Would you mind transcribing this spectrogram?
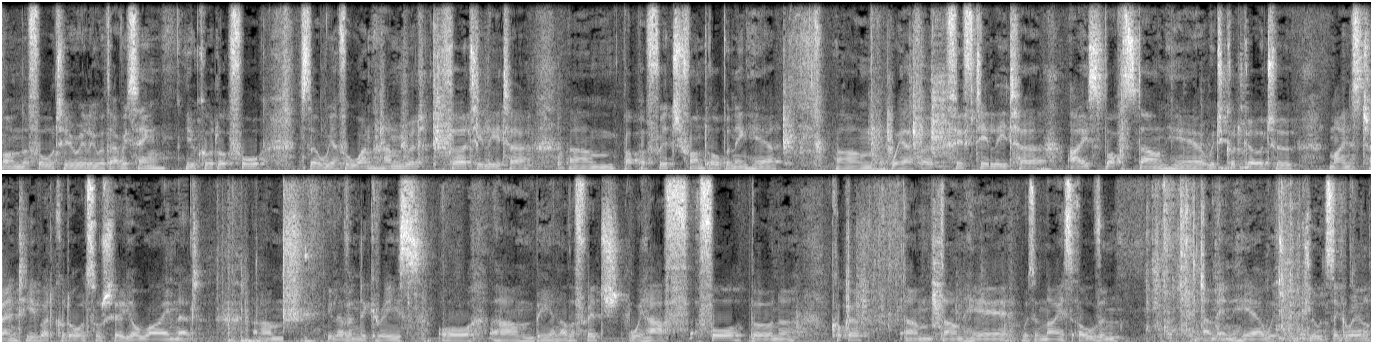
on the 40 really with everything you could look for. So we have a 130 liter um, proper fridge front opening here we have a 50 liter ice box down here, which could go to minus 20, but could also chill your wine at um, 11 degrees or um, be another fridge. We have four burner cooker um, down here with a nice oven um, in here, which includes a grill.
